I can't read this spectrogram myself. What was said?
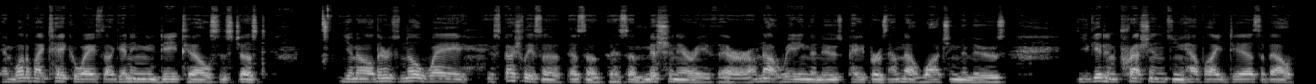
And one of my takeaways, without getting any details, is just you know, there's no way, especially as a as a as a missionary there. I'm not reading the newspapers. I'm not watching the news. You get impressions and you have ideas about,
